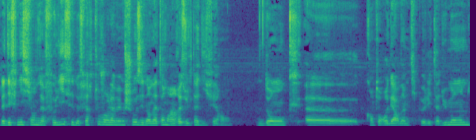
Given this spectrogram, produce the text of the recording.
la définition de la folie, c'est de faire toujours la même chose et d'en attendre un résultat différent. Donc, euh, quand on regarde un petit peu l'état du monde,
